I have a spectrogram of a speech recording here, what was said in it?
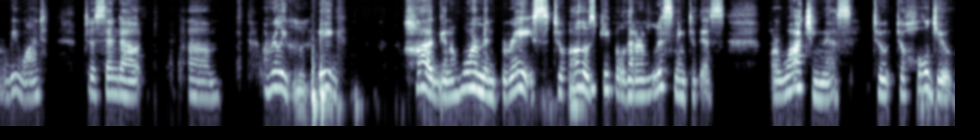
we want to send out um, a really mm-hmm. big hug and a warm embrace to all those mm-hmm. people that are listening to this or watching this to, to hold you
